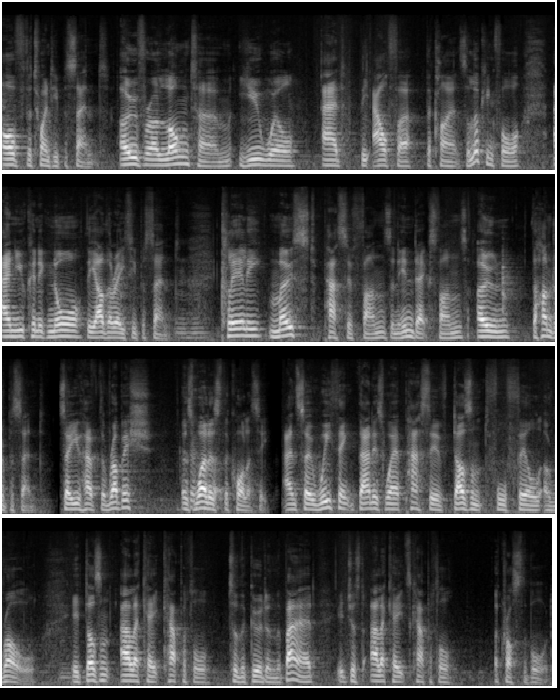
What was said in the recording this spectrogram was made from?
of the 20%, over a long term, you will add the alpha the clients are looking for, and you can ignore the other 80%. percent mm-hmm. Clearly, most passive funds and index funds own the 100%. So you have the rubbish as well as the quality. And so we think that is where passive doesn't fulfill a role. It doesn't allocate capital to the good and the bad, it just allocates capital across the board.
